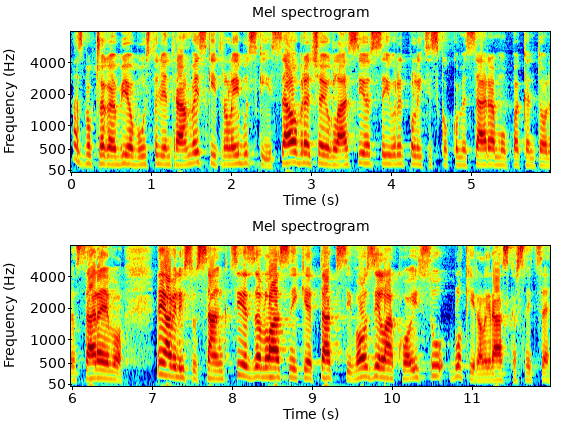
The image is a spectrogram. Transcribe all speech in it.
a zbog čega je bio obustavljen tramvajski i trolejbuski saobraćaj, oglasio se i ured policijskog komesara MUPA kantona Sarajevo. Najavili su sankcije za vlasnike taksi vozila koji su blokirali raskrsnice.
